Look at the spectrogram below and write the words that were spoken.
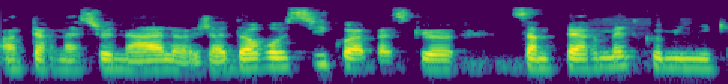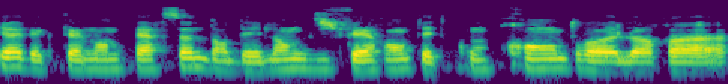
international. J'adore aussi quoi parce que ça me permet de communiquer avec tellement de personnes dans des langues différentes et de comprendre leur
